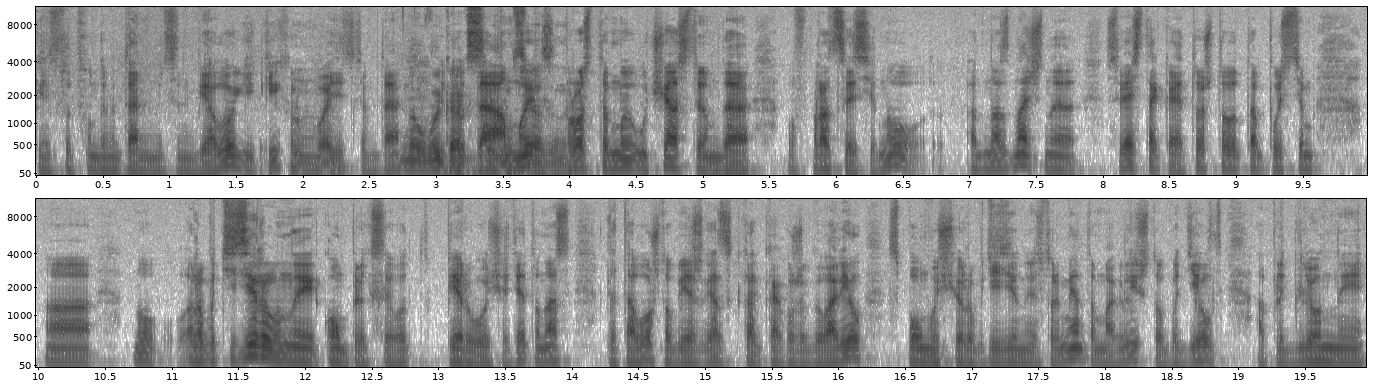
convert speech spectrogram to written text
к Институту фундаментальной медицины и биологии, к их руководителям, mm-hmm. да. Ну, вы как и, Да, а мы связаны? просто мы участвуем, да, в процессе. Ну, однозначно связь такая. То, что, вот, допустим, э, ну, роботизированные комплексы, вот в первую очередь, это у нас для того, чтобы, я же, как, как уже говорил, с помощью роботизированного инструмента могли, чтобы делать определенные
